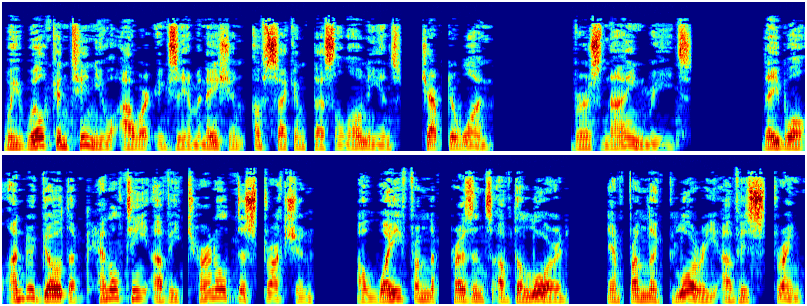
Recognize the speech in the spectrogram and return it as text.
we will continue our examination of 2 Thessalonians chapter 1. Verse 9 reads, They will undergo the penalty of eternal destruction away from the presence of the Lord and from the glory of his strength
